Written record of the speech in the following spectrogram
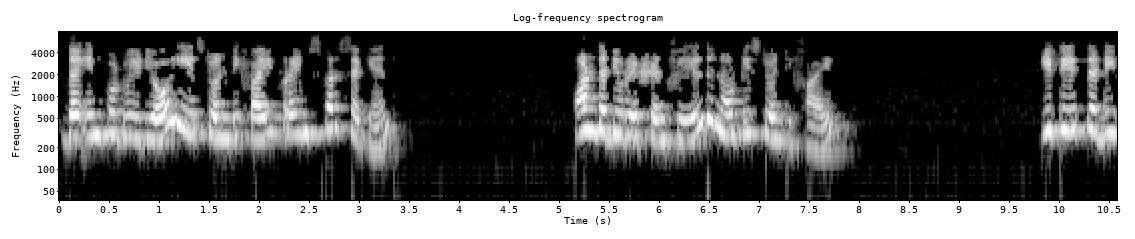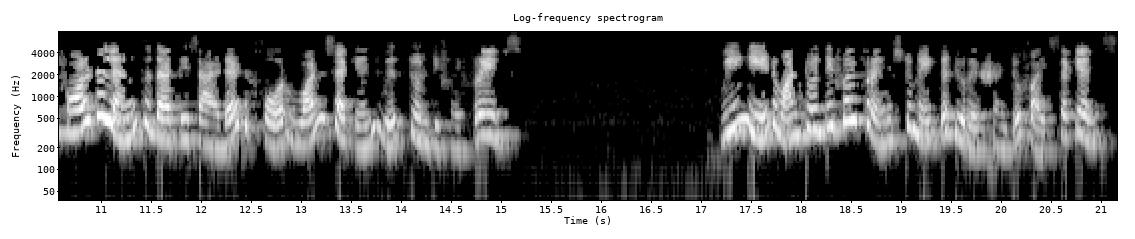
The input video is 25 frames per second. On the duration field, notice 25. It is the default length that is added for 1 second with 25 frames. We need 125 frames to make the duration to 5 seconds.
